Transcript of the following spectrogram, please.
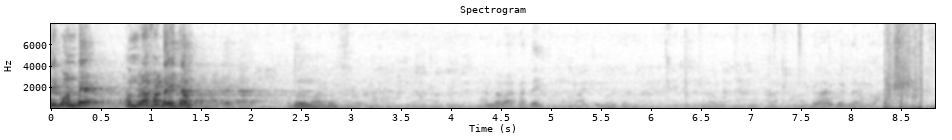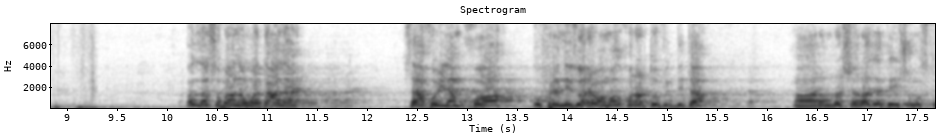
জীবনকে আমরা কাটাইতাম আল্লাহ সুবান চা কইলাম খোয়া উপরে নিজরে আমল করার তৌফিক দিতা। আর আমরা সারা যাতে এই সমস্ত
